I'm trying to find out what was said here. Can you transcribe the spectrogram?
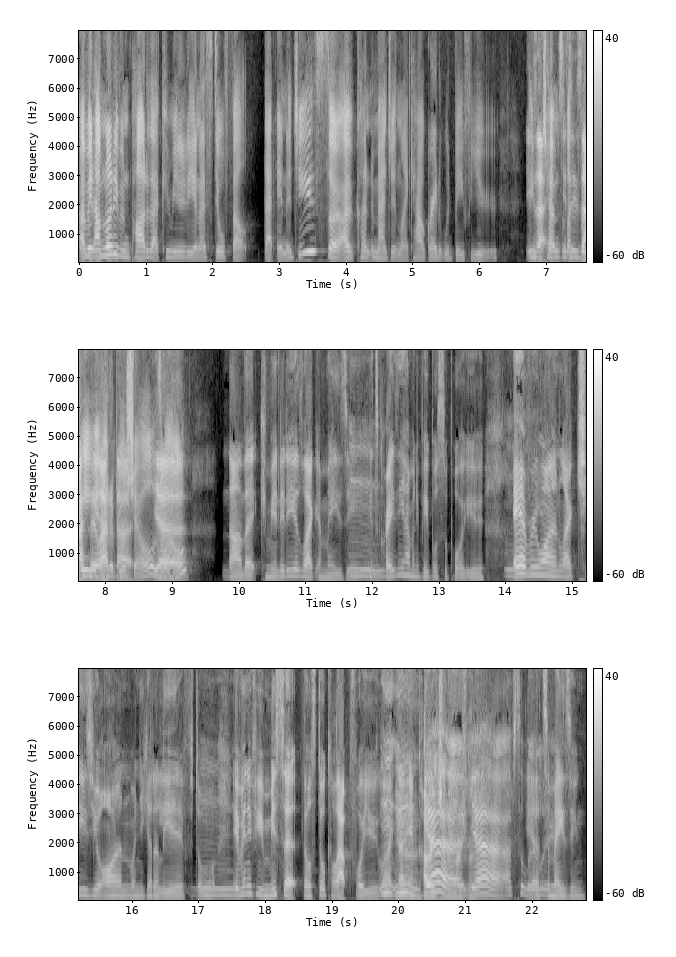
I mean, I'm not even part of that community, and I still felt that energy. So I can't imagine like how great it would be for you in terms of like bringing it out of your shell Yeah. as well. Nah, that community is like amazing. Mm. It's crazy how many people support you. Everyone like cheers you on when you get a lift, or Mm. even if you miss it, they'll still clap for you. Like that encouragement. Yeah, Encouragement. yeah, absolutely. Yeah, it's amazing.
